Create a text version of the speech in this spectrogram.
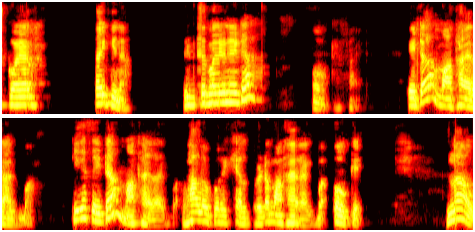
square তাই কিনা? লিখতে পারি না এটা? ওকে ফাইন এটা মাথায় রাখবা। ঠিক আছে? এটা মাথায় রাখবা। ভালো করে খেয়াল করে এটা মাথায় রাখবা। ওকে নাও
